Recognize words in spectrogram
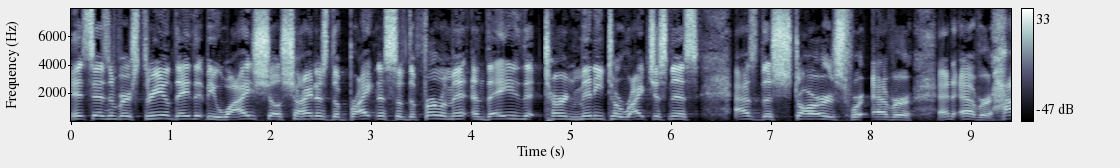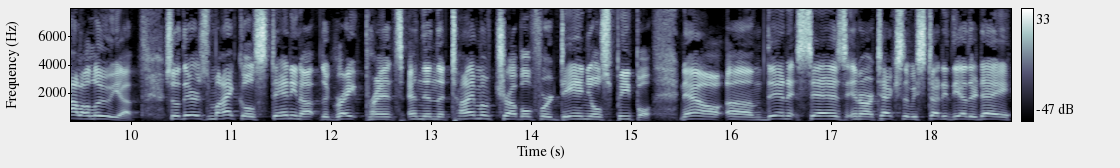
It says in verse 3, "And they that be wise shall shine as the brightness of the firmament, and they that turn many to righteousness as the stars forever and ever." Hallelujah. So there's Michael standing up, the great prince, and then the time of trouble for Daniel's people. Now, um, then it says in our text that we studied the other day,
